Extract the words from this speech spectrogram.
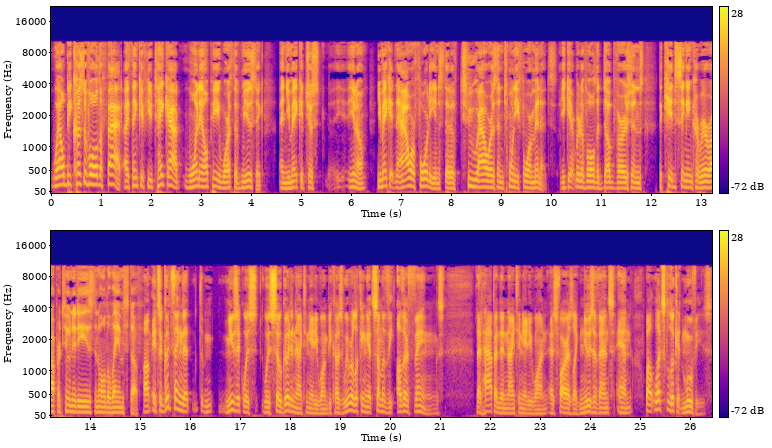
Well, because of all the fat, I think if you take out one LP worth of music and you make it just, you know, you make it an hour 40 instead of two hours and 24 minutes. You get rid of all the dub versions, the kids singing career opportunities and all the lame stuff. Um, it's a good thing that the music was, was so good in 1981 because we were looking at some of the other things that happened in 1981 as far as like news events and, well, let's look at movies.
